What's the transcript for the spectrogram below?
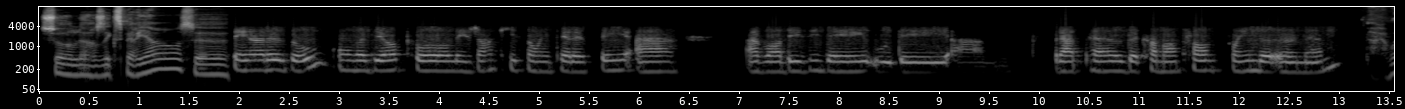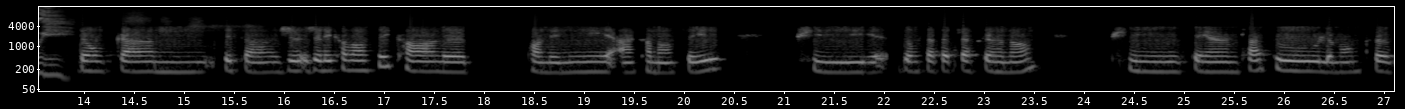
sur leurs expériences. C'est un réseau, on va dire, pour les gens qui sont intéressés à avoir des idées ou des rappels de comment prendre soin de eux-mêmes. Ah oui. Donc, euh, c'est ça. Je, je l'ai commencé quand la pandémie a commencé. Puis, donc, ça fait presque un an. Puis, c'est une place où le monde peut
